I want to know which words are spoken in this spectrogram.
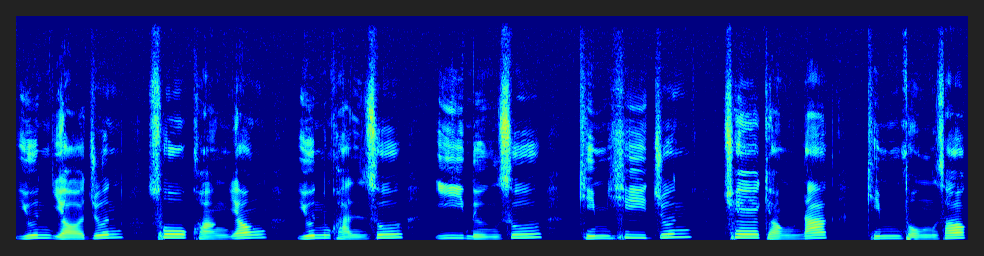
윤여준, 소광영, 윤관수, 이능수, 김희준, 최경락, 김동석,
